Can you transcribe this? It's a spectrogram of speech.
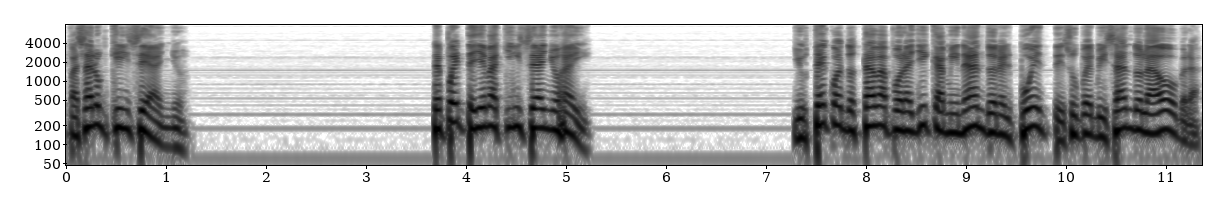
Pasaron 15 años. Ese puente lleva 15 años ahí. Y usted cuando estaba por allí caminando en el puente, supervisando la obra,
